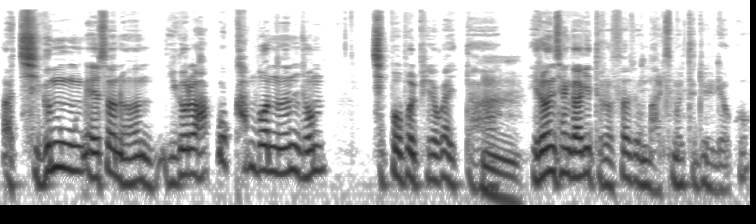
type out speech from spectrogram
아, 지금에서는 이거를 꼭 한 번은 좀 짚어볼 필요가 있다. 음. 이런 생각이 들어서 좀 말씀을 드리려고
